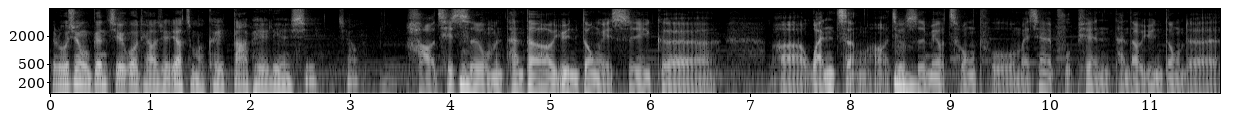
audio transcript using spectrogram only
螺旋舞跟结构调节，要怎么可以搭配练习？这样。好，其实我们谈到运动也是一个。呃，完整哦，就是没有冲突，嗯。我们现在普遍谈到运动的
